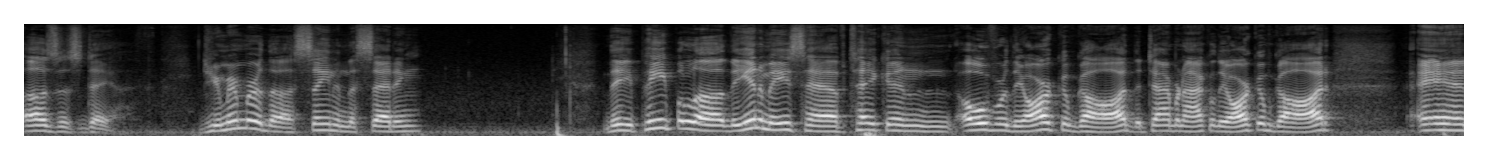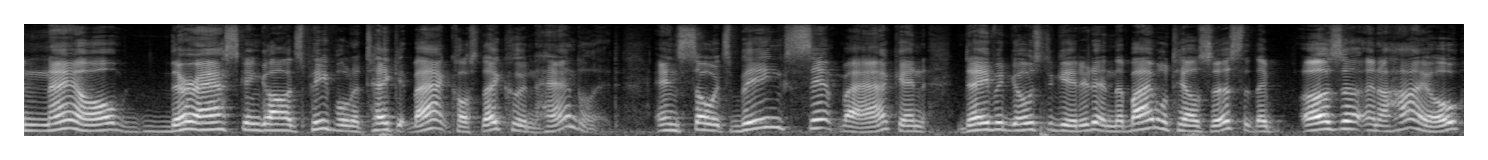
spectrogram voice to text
Uzzah's death. Do you remember the scene and the setting? The people, uh, the enemies have taken over the Ark of God, the tabernacle, the Ark of God, and now they're asking God's people to take it back because they couldn't handle it. And so it's being sent back, and David goes to get it. And the Bible tells us that they, Uzzah and Ahio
